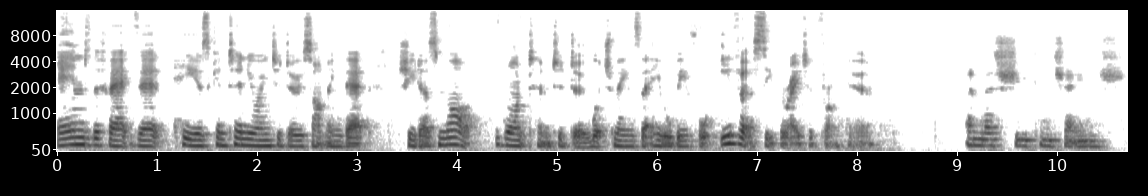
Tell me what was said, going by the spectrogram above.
and the fact that he is continuing to do something that she does not want him to do, which means that he will be forever separated from her. Unless she can change.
